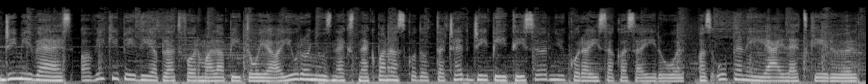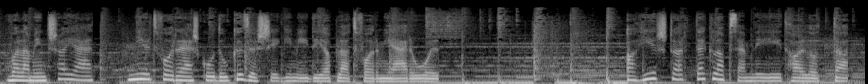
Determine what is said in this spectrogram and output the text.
Jimmy Wells, a Wikipedia platform alapítója a Euronews Next-nek panaszkodott a ChatGPT szörnyű korai szakaszairól, az OpenAI leckéről, valamint saját, nyílt forráskódú közösségi média platformjáról. A Hírstart tech lapszemléjét hallotta.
